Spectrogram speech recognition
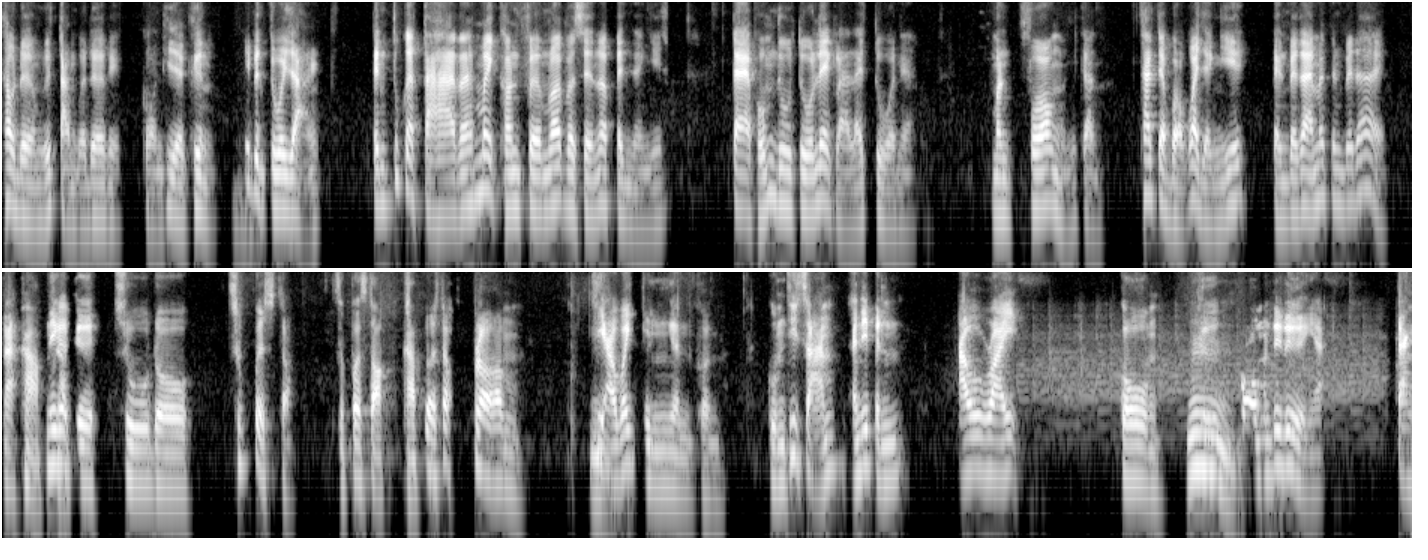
เท่าเดิมหรือต่ำกว่าเดิมอีกก่อนที่จะขึ้น นี่เป็นตัวอย่างเป็นตุ๊กตานะ ไม่ confirm ร้อยเปอร์เซ็นต์ว่าเป็นอย่างนี้ แต่ผมดูตัวเลขหลาย ๆ ตัวเนี่ย มันฟ้องเหมือนกัน ถ้าจะบอกว่าอย่างนี้เป็นไปได้ไม่เป็นไปได้นะครับนี่ครัก็บคือ pseudo super stock super stock ครับ super stock ปลอม ที่อืมเอาไว้กินเงินคน กลุ่มที่สามอันนี้เป็นเอาไรโกงคือโกงมันดื้อๆอย่างเงี้ยแต่ง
